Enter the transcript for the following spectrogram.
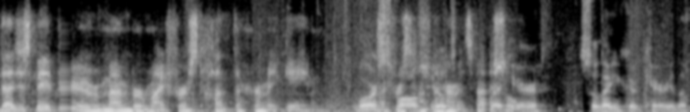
That just made me remember my first Hunt the Hermit game. More My first small Hunt the shields Hermit right special. here so that you could carry them.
